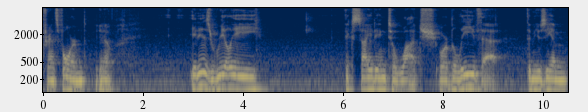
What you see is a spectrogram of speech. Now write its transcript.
transformed, you know, it is really exciting to watch or believe that the museum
